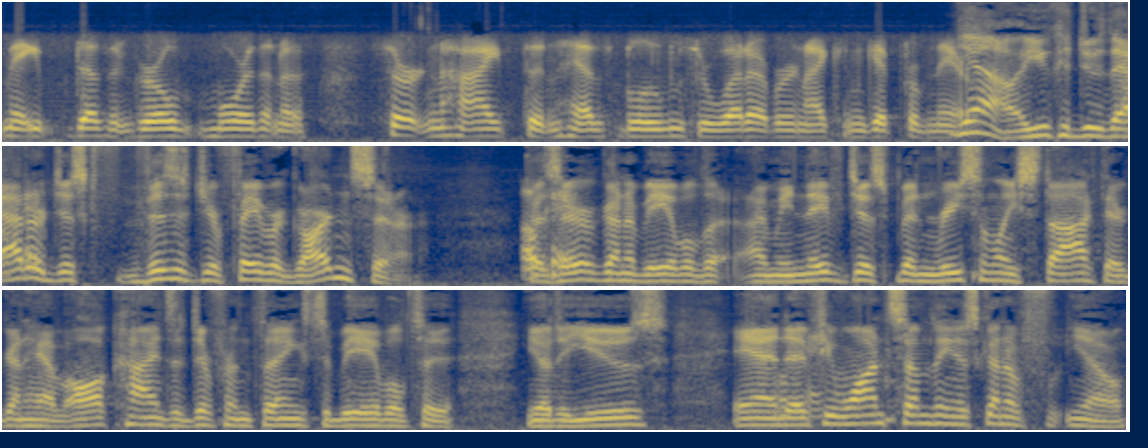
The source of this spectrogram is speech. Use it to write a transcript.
may doesn't grow more than a certain height and has blooms or whatever, and I can get from there. Yeah, you could do that, or just visit your favorite garden center. Because Okay. they're going to be able to. I mean, they've just been recently stocked. They're going to have all kinds of different things to be able to, you know, to use. And if you want something that's going to, you know,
